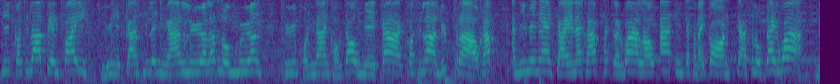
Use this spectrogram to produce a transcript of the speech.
ที่กอซิล่าเปลี่ยนไป หรือเหตุการณ์ที่เล่นงานเรือและถล่มเมือง คือผลงานของเจ้าเมกากอซิล่าหรือเปล่าครับ อันนี้ไม่แน่ใจนะครับ ถ้าเกิดว่าเราอ้างอิงจากสมัยก่อน จะสรุปได้ว่าเม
